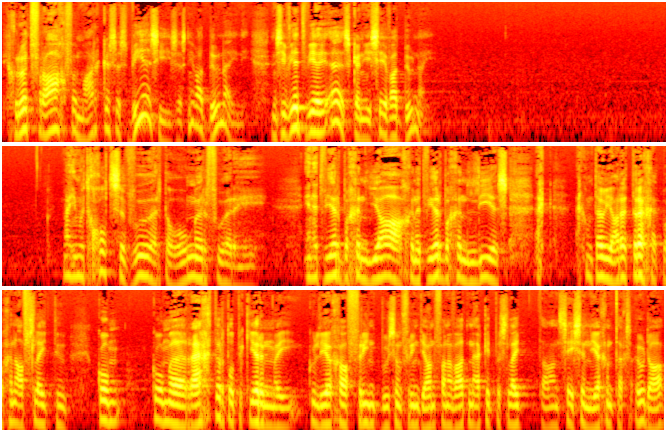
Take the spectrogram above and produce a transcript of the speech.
Die groot vraag vir Markus is wie is Jesus? Nie wat doen hy nie. En as jy weet wie hy is, kan jy sê wat doen hy? Maar jy moet God se woord 'n honger voor hê en dit weer begin jaag en dit weer begin lees. Ek ek onthou jare terug, ek begin afsluit toe kom kom 'n regter tot bekering my kollega vriend boesemvriend Jan van der Walt en ek het besluit daar in 96 ou dae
